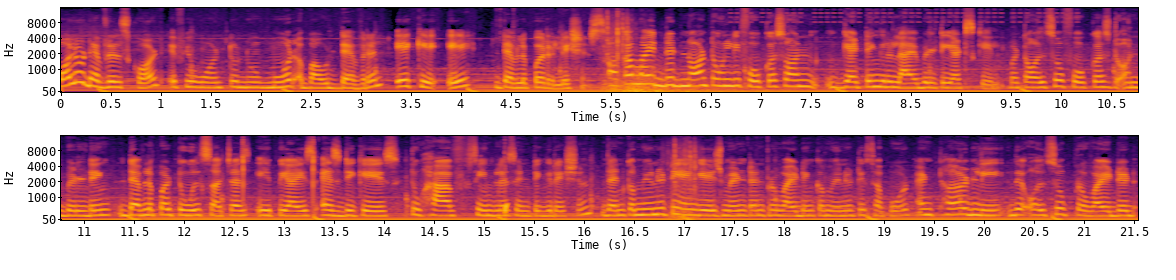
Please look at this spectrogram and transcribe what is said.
Follow Devrel Squad if you want to know more about Devrel, aka developer relations. Akamai did not only focus on getting reliability at scale, but also focused on building developer tools such as APIs, SDKs to have seamless integration, then community engagement and providing community support. And thirdly, they also provided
